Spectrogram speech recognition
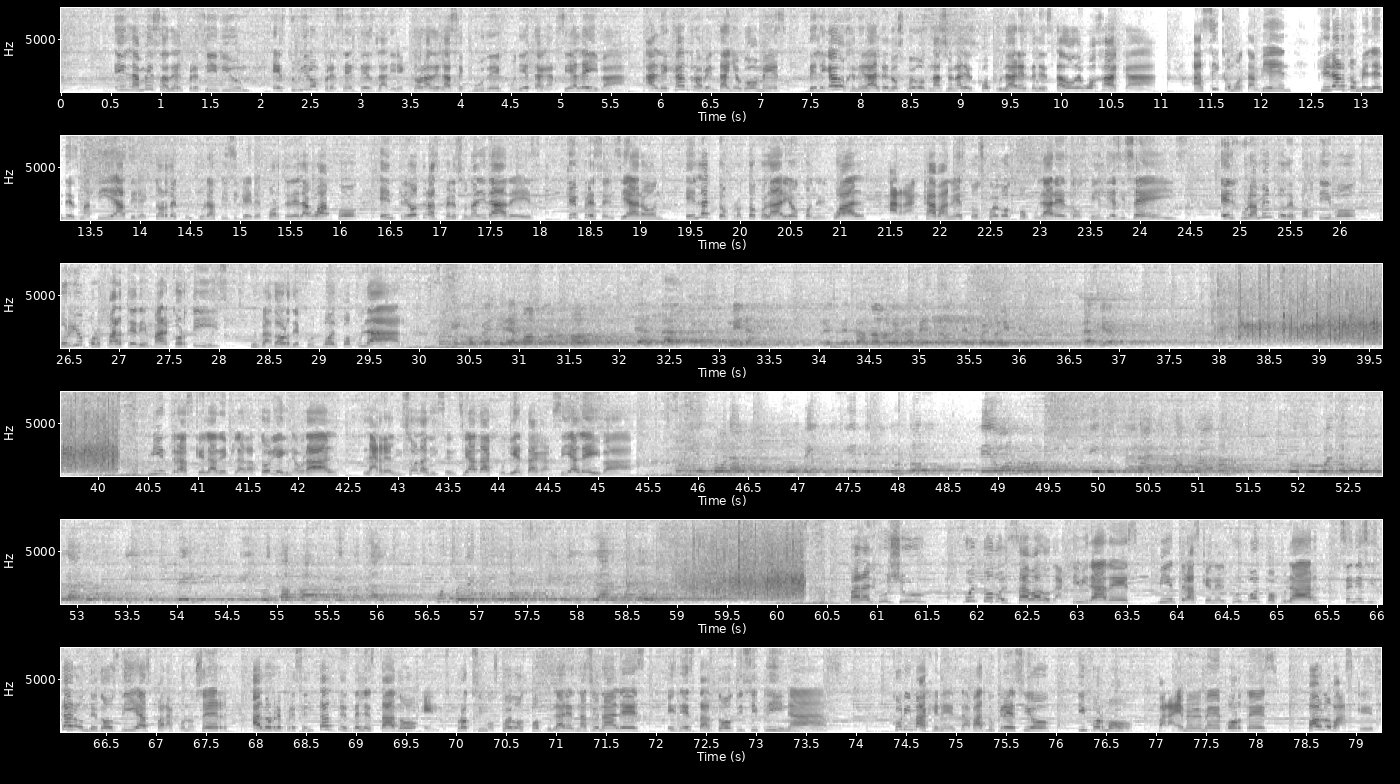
En la mesa del presidium estuvieron presentes la directora de la SECUDE, Julieta García Leiva, Alejandro Avendaño Gómez, delegado general de los Juegos Nacionales Populares del Estado de Oaxaca, así como también Gerardo Meléndez Matías, director de Cultura Física y Deporte de la UAPJO, entre otras personalidades que presenciaron el acto protocolario con el cual arrancaban estos Juegos Populares 2016. El juramento deportivo corrió por parte de Marco Ortiz, jugador de fútbol popular. Que competiremos con honor, lealtad y disciplina, respetando los reglamentos del juego limpio. Gracias. Mientras que la declaratoria inaugural la realizó la licenciada Julieta García Leiva. 10 horas con 27 minutos, me honro en declarar inaugurados los Juegos Populares 2016 en su etapa estatal. Mucho éxito y felicidades a todos. Para el Gushu fue todo el sábado de actividades, mientras que en el fútbol popular se necesitaron de dos días para conocer a los representantes del estado en los próximos Juegos Populares Nacionales en estas dos disciplinas. Con imágenes de Abad Lucrecio, informó para MMM Deportes Pablo Vázquez.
